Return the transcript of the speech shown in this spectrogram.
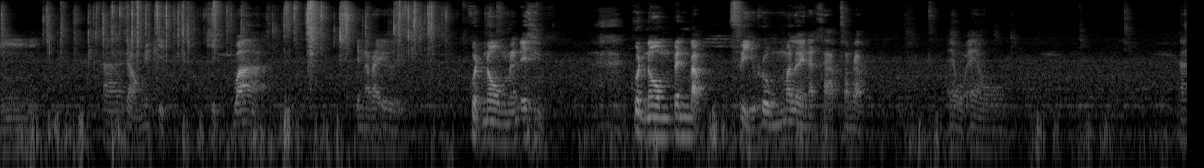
นี่ถ้าเดาไม่ผิดคิด ว่า เป็นอะไรเอ่ยขวดนมนั่นเองขวดนมเป็นแบบสีรุ้งมาเลยนะครับสำหรับ LL อ่า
